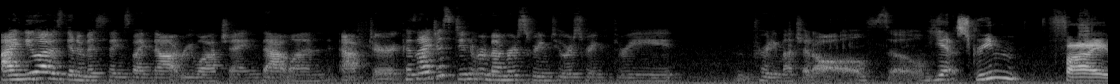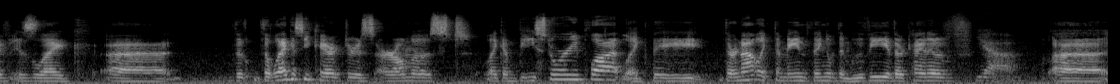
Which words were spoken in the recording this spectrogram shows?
I knew I was going to miss things by not rewatching that one after because I just didn't remember Scream two or Scream three pretty much at all. So Yeah, Scream 5 is like. Uh, the, the legacy characters are almost like a B story plot. Like they they're not like the main thing of the movie. They're kind of yeah. uh,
